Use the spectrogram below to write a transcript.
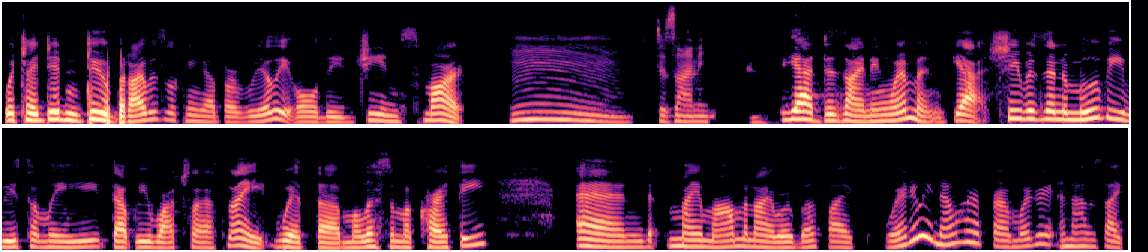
which I didn't do, but I was looking up a really oldie, Jean Smart. Mm, designing women. Yeah, designing women. Yeah, she was in a movie recently that we watched last night with uh, Melissa McCarthy, and my mom and I were both like, "Where do we know her from?" Where do we? And I was like,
